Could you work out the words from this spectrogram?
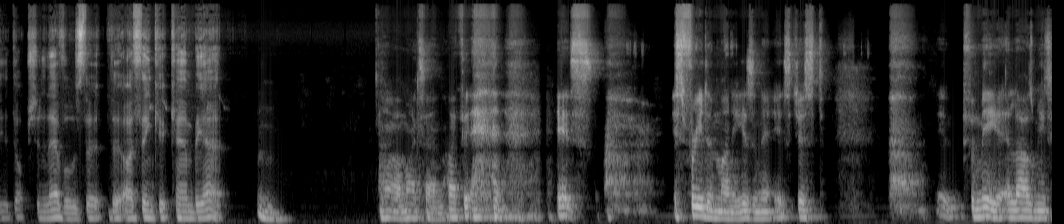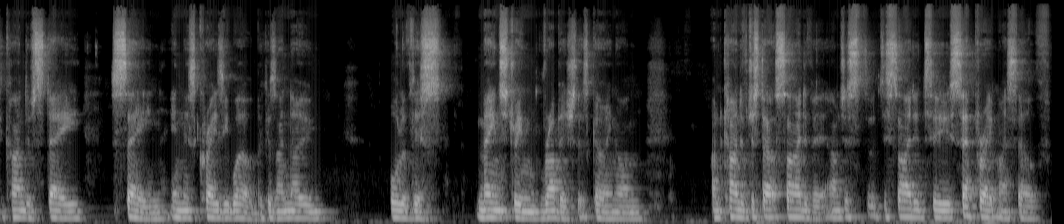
the adoption levels that, that I think it can be at. Mm. Oh, my turn. I think it's it's freedom money, isn't it? It's just it, for me, it allows me to kind of stay sane in this crazy world because I know all of this mainstream rubbish that's going on. I'm kind of just outside of it. I'm just decided to separate myself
